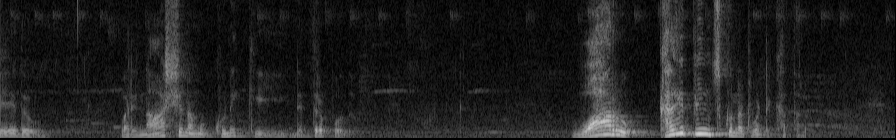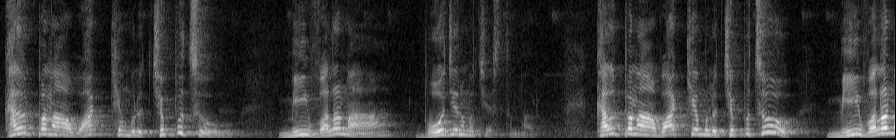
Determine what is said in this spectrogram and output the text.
చేయదు. వారి నాశనము కునికి నిద్రపోదు. వారు కల్పించుకున్నటువంటి కథలు కల్పన వాక్యములు చెప్పుచు మీ వలన భోజనము చేస్తున్నారు. కల్పన వాక్యములు చెప్పుచు మీ వలన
